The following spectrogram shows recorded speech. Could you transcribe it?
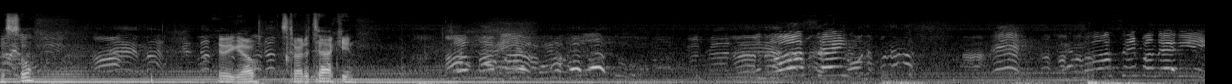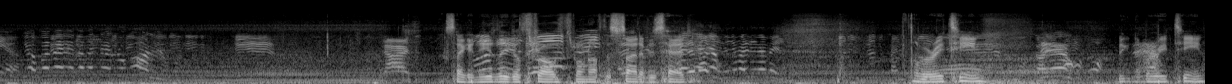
Whistle. Here we go. Start attacking. Nossa, hein? Nossa, hein, bandeirinha? Looks like an illegal throw thrown off the side of his head. Number 18. Big number 18.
